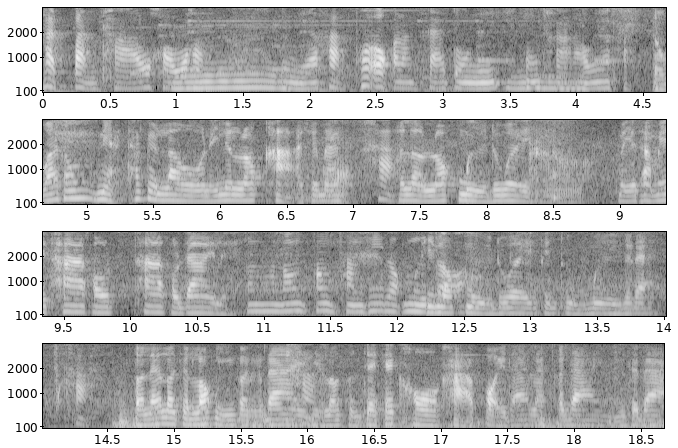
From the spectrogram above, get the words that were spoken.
หัดปั่นเท้าเขาอะค่ะอย่างเงี้ยค่ะ เพื่อออกกำลังกายตรงนี้ตรงเท้าเนี่ยค่ะ แต่ว่าต้องเนี่ยถ้าเกิดเราในนี้ล็อกขาใช่ไหมค่ะ แล้วเราล็อกมือด้วย มันจะทำให้ท่าเขาท่าเขาได้เลย ต้องต้องต้องทำที่ล็อกมือที่ต่ล็อกมือด้วยเป็นถุงมือก็ได้ ค่ะ ตอนแรกเราจะล็อกอย่างนี้ก่อนก็ได้ค่ะเดี๋ยวเราสนใจแค่คอขาปล่อยได้แล้วก็ได้อย่างนี้ก็ได้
